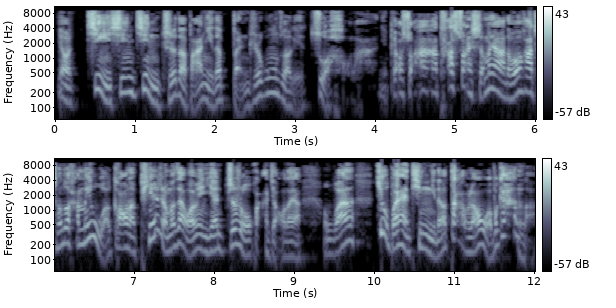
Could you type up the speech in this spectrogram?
要尽心尽职的把你的本职工作给做好了。你不要说啊，他算什么样的文化程度还没我高呢？凭什么在我面前指手画脚的呀？我就不爱听你的，大不了我不干了。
